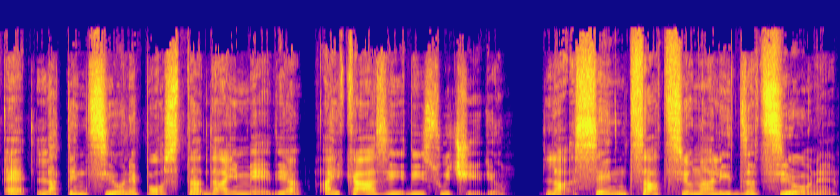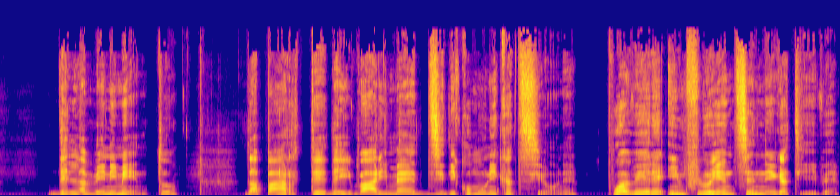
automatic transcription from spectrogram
è l'attenzione posta dai media ai casi di suicidio. La sensazionalizzazione dell'avvenimento da parte dei vari mezzi di comunicazione può avere influenze negative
